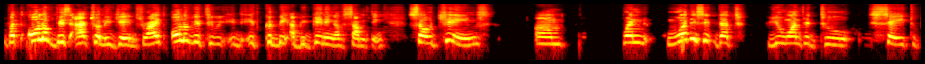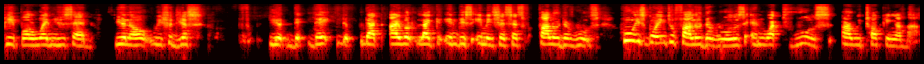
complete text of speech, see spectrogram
but all of this actually, James, right? All of it, it, it could be a beginning of something. So, James, um, when what is it that you wanted to say to people when you said, you know, we should just you, they, they, that I will like in this image that says follow the rules. Who is going to follow the rules and what rules are we talking about?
